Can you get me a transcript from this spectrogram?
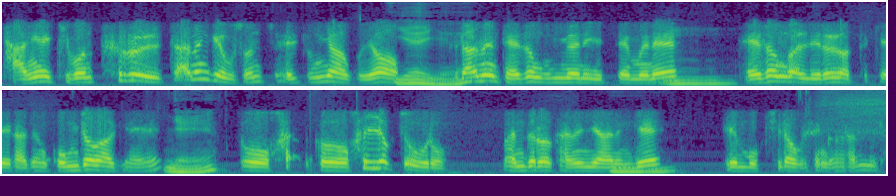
당의 기본 틀을 짜는 게 우선 제일 중요하고요. 예, 예. 그다음엔 대선 국면이기 때문에 음, 대선 관리를 어떻게 가장 공정하게 예. 또 화- 그 활력적으로 만들어 가느냐 하는 음. 게제 몫이라고 생각을 합니다.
